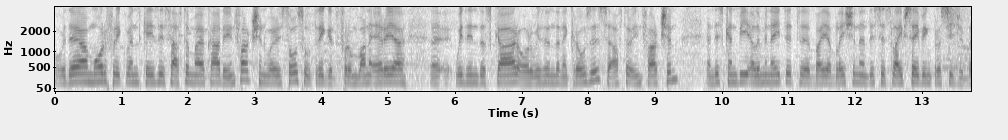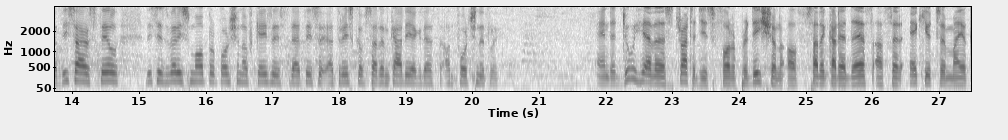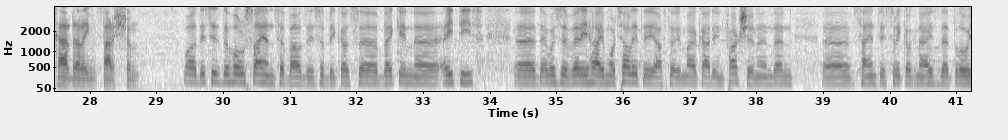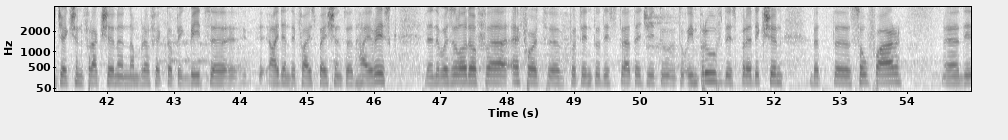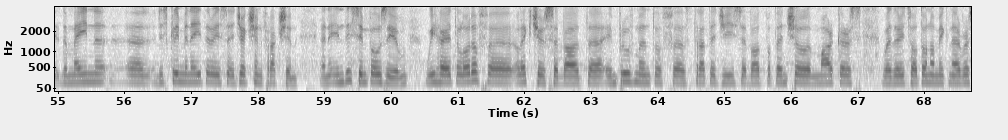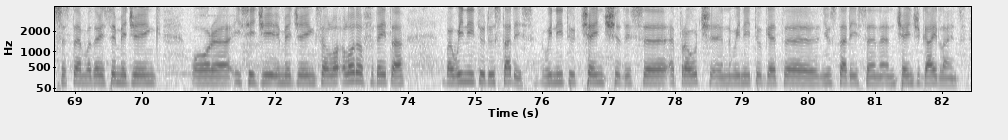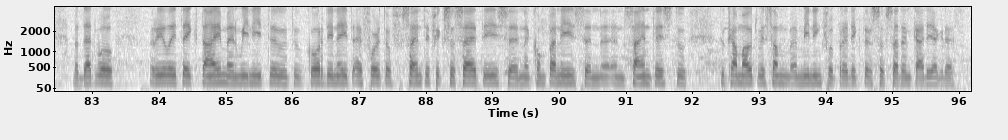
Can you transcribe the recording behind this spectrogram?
There are more frequent cases after myocardial infarction where it's also triggered from one area uh, within the scar or within the necrosis after infarction. And this can be eliminated uh, by ablation, and this is life-saving procedure. But these are still, this is very small proportion of cases that is at risk of sudden cardiac death, unfortunately. And uh, do we have uh, strategies for prediction of sudden cardiac death after acute myocardial infarction? Well, this is the whole science about this because uh, back in uh, 80s uh, there was a very high mortality after myocardial infarction and then uh, scientists recognized that low ejection fraction and number of ectopic beats uh, identifies patients at high risk. Then there was a lot of uh, effort put into this strategy to, to improve this prediction, but so far uh, the, the main uh, discriminator is ejection fraction. And in this symposium, we heard a lot of uh, lectures about uh, improvement of uh, strategies, about potential markers, whether it's autonomic nervous system, whether it's imaging or ECG imaging. So lo a lot of data but we need to do studies. We need to change this approach and we need to get new studies and, and change guidelines. But that will really take time and we need to, to coordinate effort of scientific societies and uh, companies and, and scientists to, to come out with some uh, meaningful predictors of sudden cardiac death.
